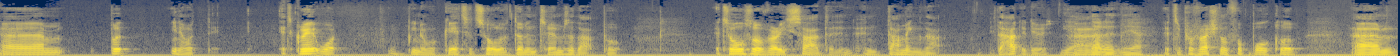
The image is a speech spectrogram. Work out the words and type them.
Um, but you know, it, it's great what you know what Gated Soul have done in terms of that. But it's also very sad and, and damning that they had to do it. yeah, Um, is, yeah, it's a professional football club. Um,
